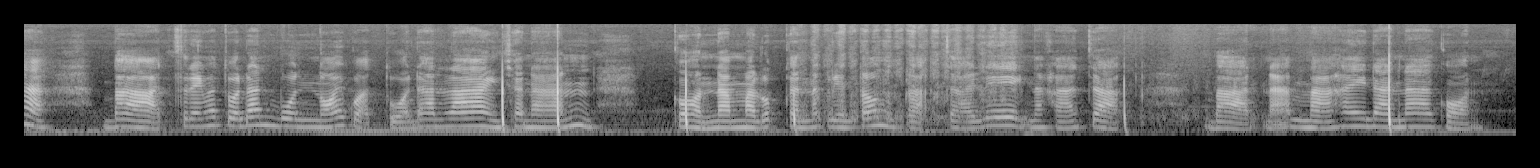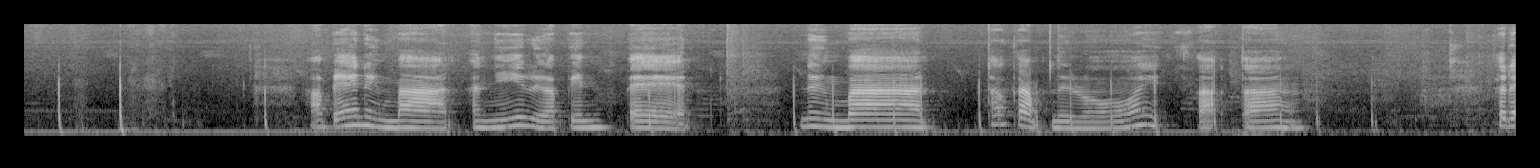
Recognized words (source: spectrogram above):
75 บาท แสดงว่าตัวด้านบนน้อยกว่าตัวด้านล่าง ฉะนั้นก่อนนำมาลบกันนักเรียนต้องกระจายเลขนะคะ จากบาทนะมาให้ด้านหน้าก่อนเอาไปให้หนึ่งบาท อันนี้เหลือเป็นแปดหนึ่งบาท เท่ากับหนึ่งร้อยสตางค์แสด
